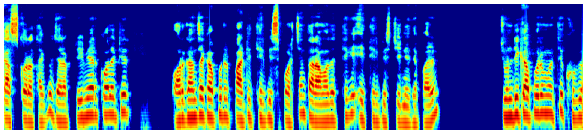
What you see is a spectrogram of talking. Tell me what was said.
কাজ করা থাকবে। যারা প্রিমিয়ার কোয়ালিটির অর্গানজা কাপড়ের পার্টি থ্রি পিস পড়ছেন তারা আমাদের থেকে এই থ্রি পিসটি নিতে পারেন। চুন্ডি কাপড়ের মধ্যে খুবই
